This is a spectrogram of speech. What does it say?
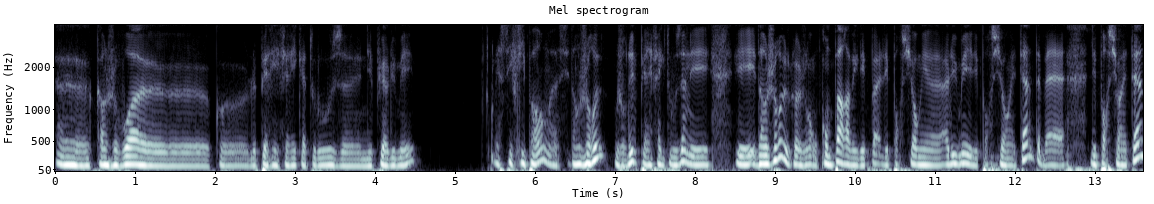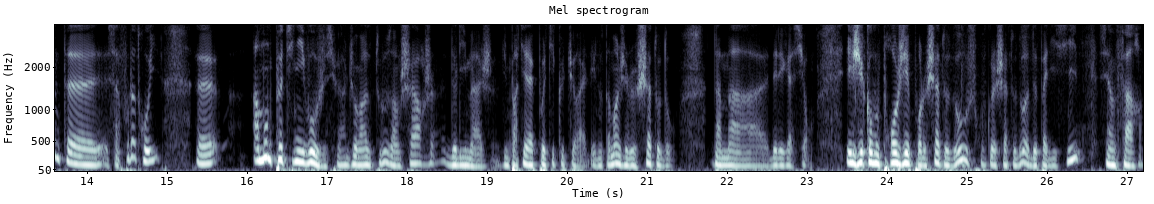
Quand je vois que le périphérique à Toulouse n'est plus allumé, mais c'est flippant, c'est dangereux. Aujourd'hui, le périphérique toulousain est, est, dangereux. Quand on compare avec les, les, portions allumées et les portions éteintes, ben, les portions éteintes, ça fout la trouille à mon petit niveau, je suis un journal de Toulouse en charge de l'image, d'une partie de la politique culturelle. Et notamment, j'ai le château d'eau dans ma délégation. Et j'ai comme projet pour le château d'eau, je trouve que le château d'eau, à deux pas d'ici, c'est un phare.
